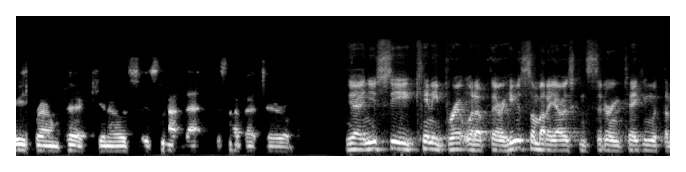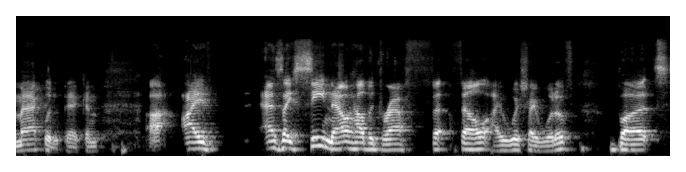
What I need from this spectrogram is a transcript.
eighth round pick. You know, it's it's not that it's not that terrible. Yeah, and you see Kenny Brentwood up there. He was somebody I was considering taking with the Maclin pick, and uh, I, as I see now how the draft f- fell, I wish I would have, but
